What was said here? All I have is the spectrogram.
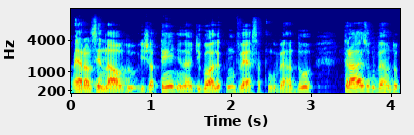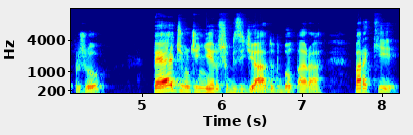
era o Zenaldo e Jatene, né? Eu digo, olha, conversa com o governador, traz o governador para o jogo, pede um dinheiro subsidiado do Bampará para que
